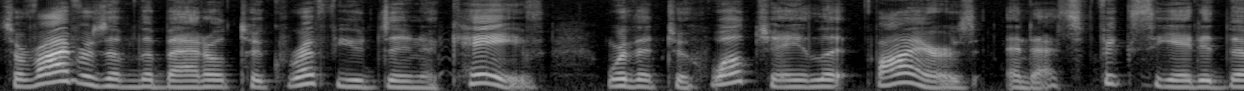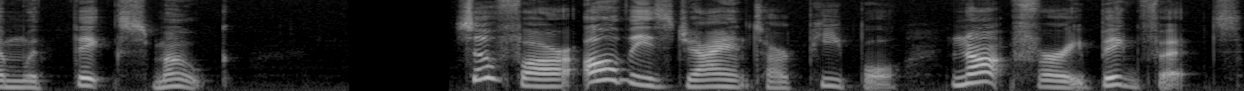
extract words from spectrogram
Survivors of the battle took refuge in a cave where the Tehuelche lit fires and asphyxiated them with thick smoke. So far, all these giants are people, not furry Bigfoots.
